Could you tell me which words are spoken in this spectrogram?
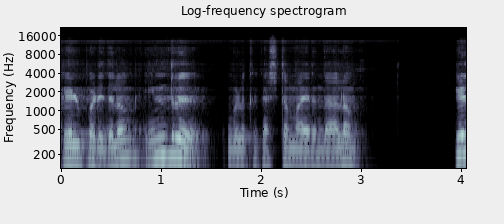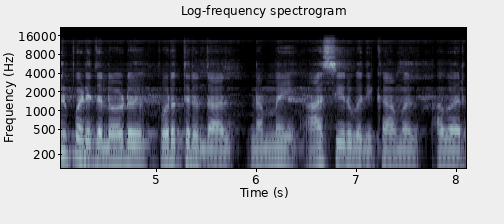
கீழ்ப்படிதலும் இன்று உங்களுக்கு கஷ்டமாயிருந்தாலும் கீழ்ப்படிதலோடு பொறுத்திருந்தால் நம்மை ஆசீர்வதிக்காமல் அவர்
